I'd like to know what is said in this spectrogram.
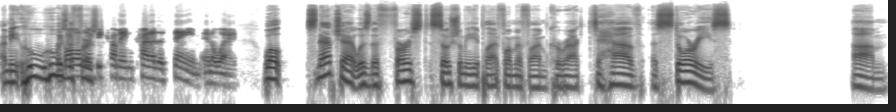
I mean, who who was like the all first? becoming kind of the same in a way. Well, Snapchat was the first social media platform, if I'm correct, to have a stories um,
